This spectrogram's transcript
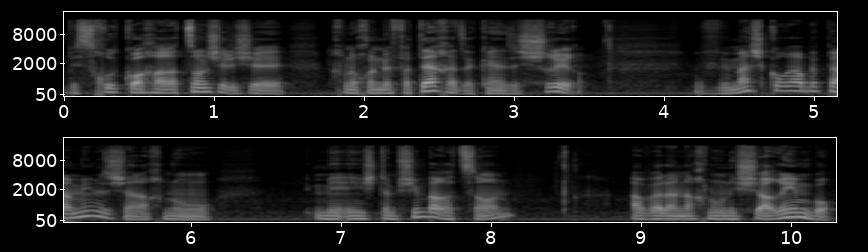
בזכות כוח הרצון שלי, שאנחנו יכולים לפתח את זה, כן, זה שריר. ומה שקורה הרבה פעמים זה שאנחנו משתמשים ברצון, אבל אנחנו נשארים בו.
